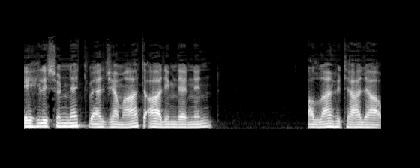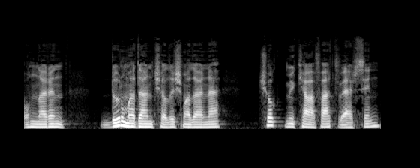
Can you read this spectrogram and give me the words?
ehli sünnet vel cemaat alimlerinin Allahü Teala onların durmadan çalışmalarına çok mükafat versin.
